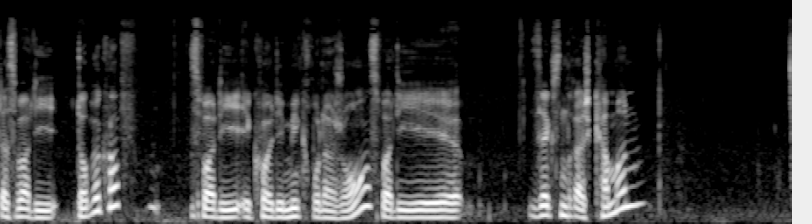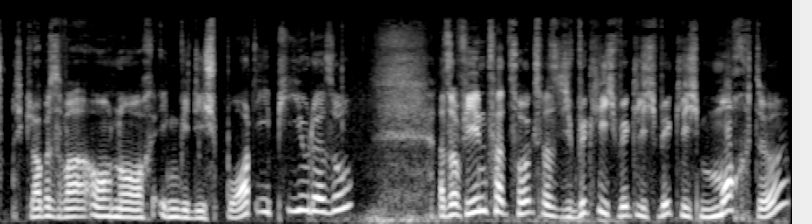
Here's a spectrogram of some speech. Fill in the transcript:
Das war die Doppelkopf, das war die École des Micro d'Argent, das war die 36 Kammern. Ich glaube, es war auch noch irgendwie die Sport-EP oder so. Also auf jeden Fall Zeugs, was ich wirklich, wirklich, wirklich mochte.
